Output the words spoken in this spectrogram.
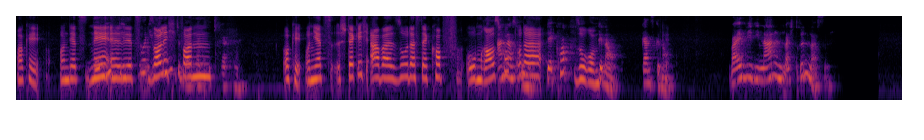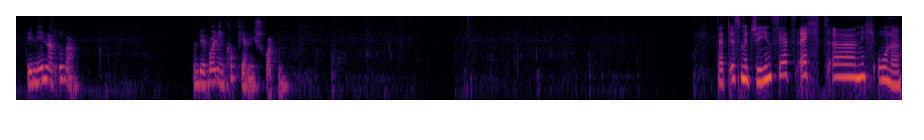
Okay. Und jetzt, nee, äh, jetzt soll ich von. Okay, und jetzt stecke ich aber so, dass der Kopf oben rausguckt Andersrum. oder Der Kopf. so rum? Genau, ganz genau. Weil wir die Nadeln gleich drin lassen. Wir nähen da drüber. Und wir wollen den Kopf ja nicht schrotten. Das ist mit Jeans jetzt echt äh, nicht ohne.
